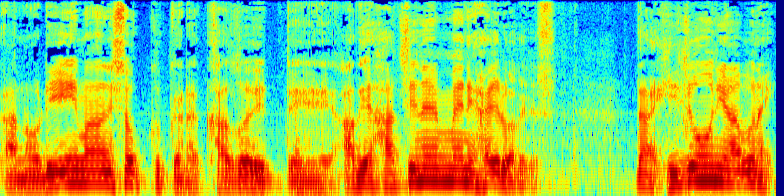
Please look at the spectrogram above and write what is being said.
あの、リーマンショックから数えて、上げ8年目に入るわけです。だから非常に危ない。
